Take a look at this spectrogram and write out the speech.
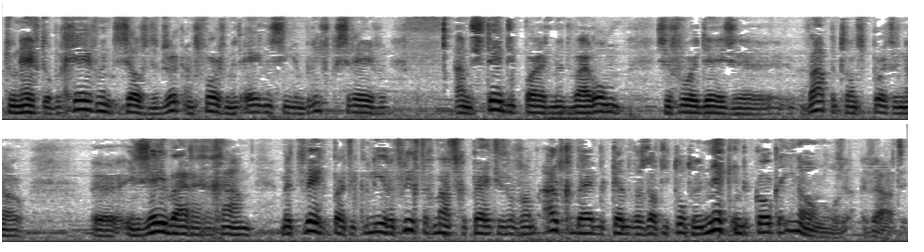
toen heeft op een gegeven moment zelfs de Drug Enforcement Agency een brief geschreven aan de State Department waarom ze voor deze wapentransporten nou eh, in zee waren gegaan met twee particuliere vliegtuigmaatschappijtjes waarvan uitgebreid bekend was dat die tot hun nek in de cocaïnehandel za- zaten.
